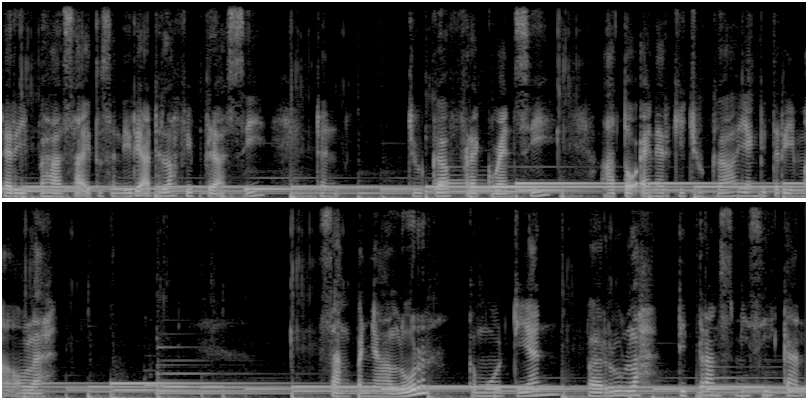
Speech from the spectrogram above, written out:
dari bahasa itu sendiri adalah vibrasi dan juga frekuensi atau energi juga yang diterima oleh sang penyalur, kemudian barulah ditransmisikan,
